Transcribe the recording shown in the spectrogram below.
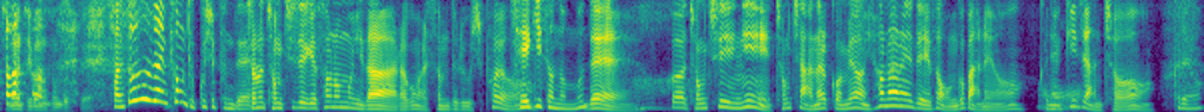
지난 지방선거 때. 장성철 소장님 평 듣고 싶은데 저는 정치 재개 선언문이다라고 말씀드리고 싶어요. 재기 선언문? 네. 그러니까 정치인이 정치 안 할 거면 현안에 대해서 언급 안 해요. 그냥 어. 끼지 않죠. 그래요.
